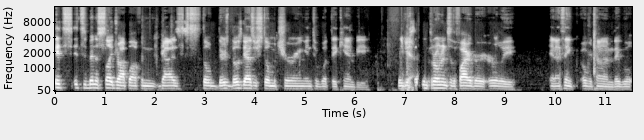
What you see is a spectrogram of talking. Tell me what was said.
it's it's been a slight drop off, and guys still there's those guys are still maturing into what they can be. They just have been thrown into the fire very early, and I think over time they will.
